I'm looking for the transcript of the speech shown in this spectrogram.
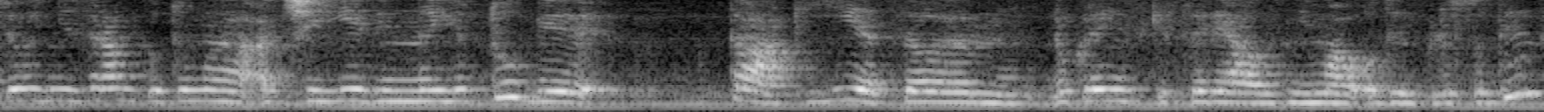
сьогодні зранку думаю, а чи є він на Ютубі? Так, є. Це український серіал знімав один плюс один.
